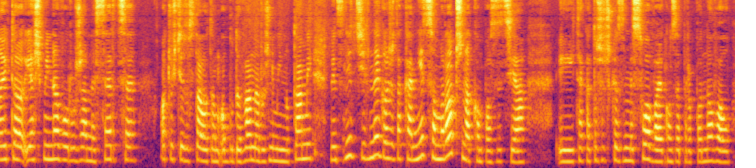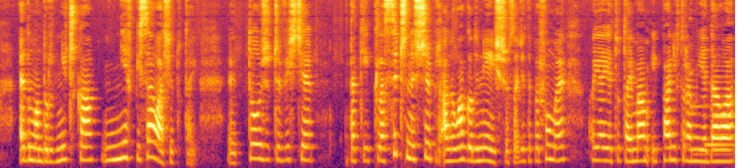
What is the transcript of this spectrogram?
No i to jaśminowo-różane serce. Oczywiście zostało tam obudowane różnymi nutami, więc nic dziwnego, że taka nieco mroczna kompozycja i taka troszeczkę zmysłowa, jaką zaproponował Edmond Rudniczka, nie wpisała się tutaj. Y, Tu rzeczywiście taki klasyczny szypr, ale łagodniejszy. W zasadzie te perfumy, ja je tutaj mam i pani, która mi je dała,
